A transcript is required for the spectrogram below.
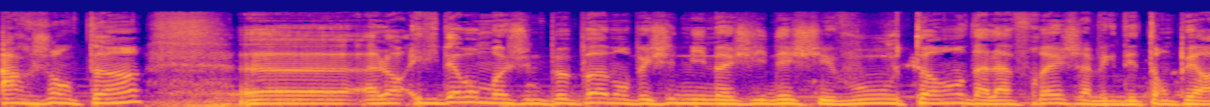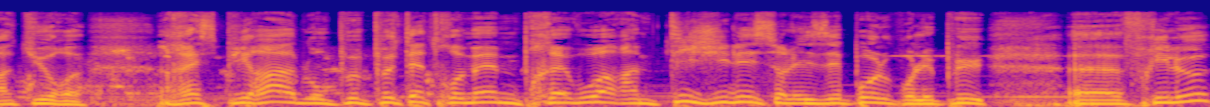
argentin. Euh, alors évidemment, moi je ne peux pas m'empêcher de m'imaginer chez vous tendre à la fraîche avec des températures respirables. On peut peut-être même prévoir un petit gilet sur les épaules pour les plus euh, frileux.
